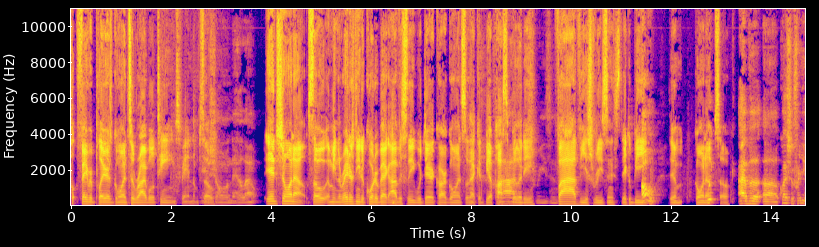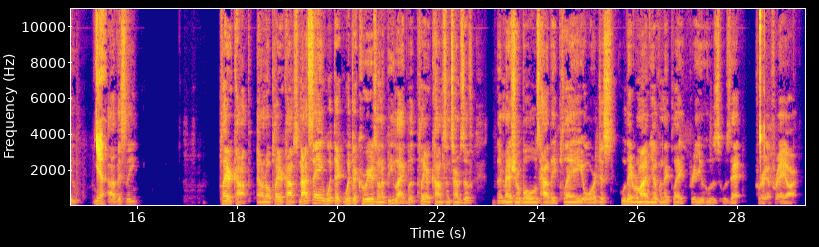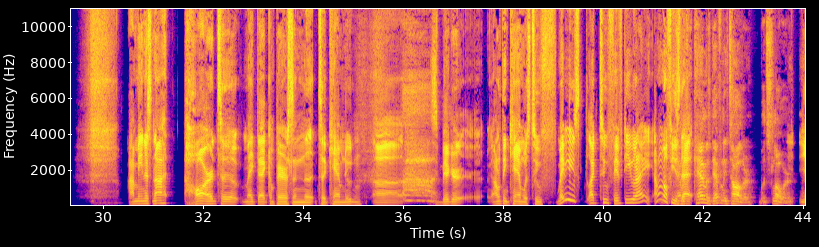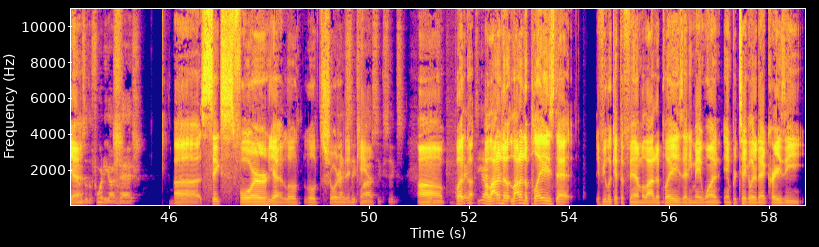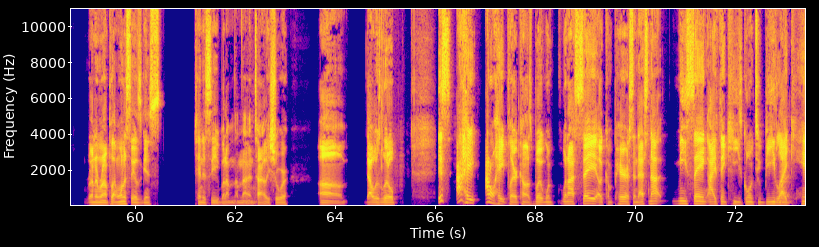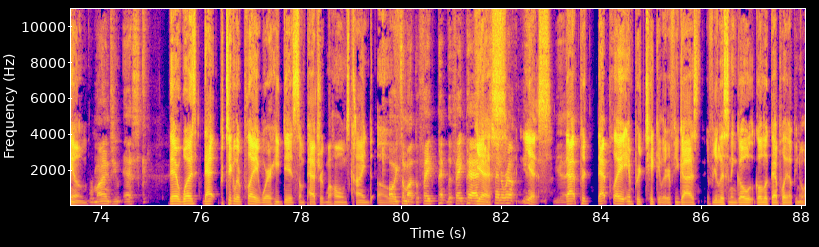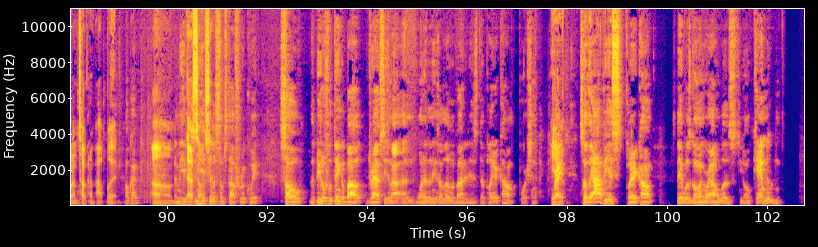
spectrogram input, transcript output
p- favorite players going to rival teams fandom. So and showing the hell out. and showing out. So I mean, the Raiders need a quarterback, obviously, with Derek Carr going, so that could be a possibility. For obvious reasons. For obvious reasons, there could be Oh, them going up. So I have a uh, question for you. yeah, Obviously, player comp. I don't know player comps. Not saying what their what their career is going to be like, but player comps in terms of the measurables, how they play, or just who they remind you of when they play. For you, who's who's that for for AR? I mean, it's not hard to make that comparison to, to Cam Newton. Uh, He's bigger. I don't think Cam was two. Maybe he's like two fifty, right? I don't know if he's Cam, that. Cam is definitely taller, but slower. Yeah. in terms of the forty yard dash. Uh, six four. Yeah, a little, little shorter like than six, Cam. five, six, six. Um, but Okay, a lot of the a lot of the plays that, if you look at the film, a lot of the plays that he made, one in particular, that crazy running around play. I want to say it was against Tennessee, but I'm I'm not entirely sure. Um, that was little. It's I hate I don't hate player comps, but when when I say a comparison, that's not me saying I think he's going to be like Right. him. Reminds you esque. There was that particular play where he did some Patrick Mahomes kind of. Oh, you talking about the fake the fake pass? yes, spin around. yes. Yeah. That that play in particular, if you guys, if you're listening, go go look that play up. You know what I'm talking about. But Okay. um, Let me hit, that's let me hit you with some stuff real quick. So the beautiful thing about draft season, I, and one of the things I love about it is the player comp portion, Yeah. right? So the obvious player comp that was going around was, you know, Cam Newton,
